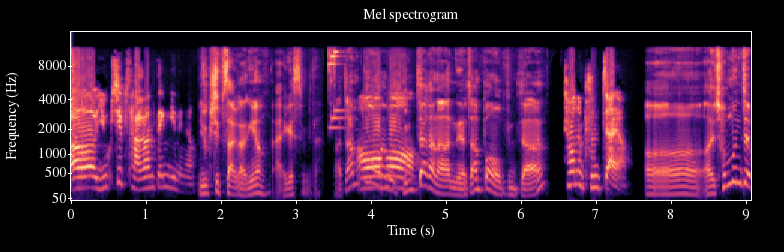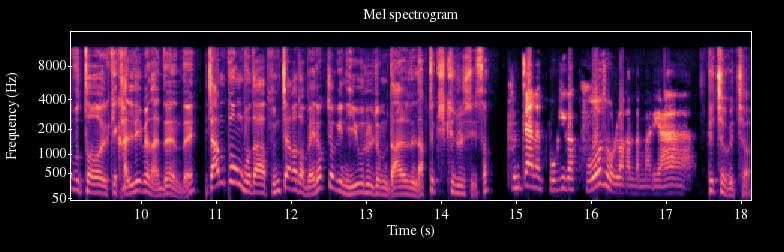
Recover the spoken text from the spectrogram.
어, 64강 땡기네요. 64강이요? 알겠습니다. 아, 짬뽕하고 어허. 분짜가 나왔네요. 짬뽕하고 분짜. 저는 분짜요. 어, 아니, 첫 문제부터 이렇게 갈리면 안 되는데. 짬뽕보다 분짜가 더 매력적인 이유를 좀 나를 납득시켜줄 수 있어? 분짜는 고기가 구워서 올라간단 말이야. 그쵸, 그쵸.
